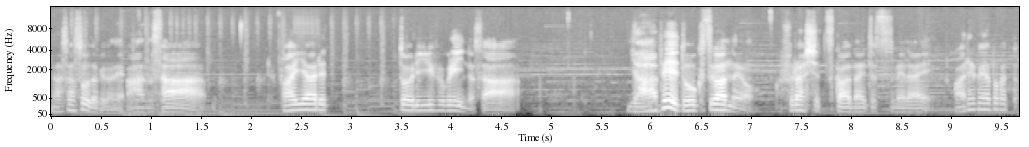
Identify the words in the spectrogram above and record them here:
た。なさそうだけどね。あのさ、ファイアーレッドリーフグリーンのさ、やべえ洞窟があんのよ。フラッシュ使わないと進めない。あれがやばかった。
